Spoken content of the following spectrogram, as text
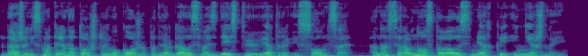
Даже несмотря на то, что его кожа подвергалась воздействию ветра и солнца, она все равно оставалась мягкой и нежной.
